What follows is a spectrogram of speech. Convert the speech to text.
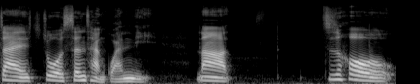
在做生产管理。那之后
